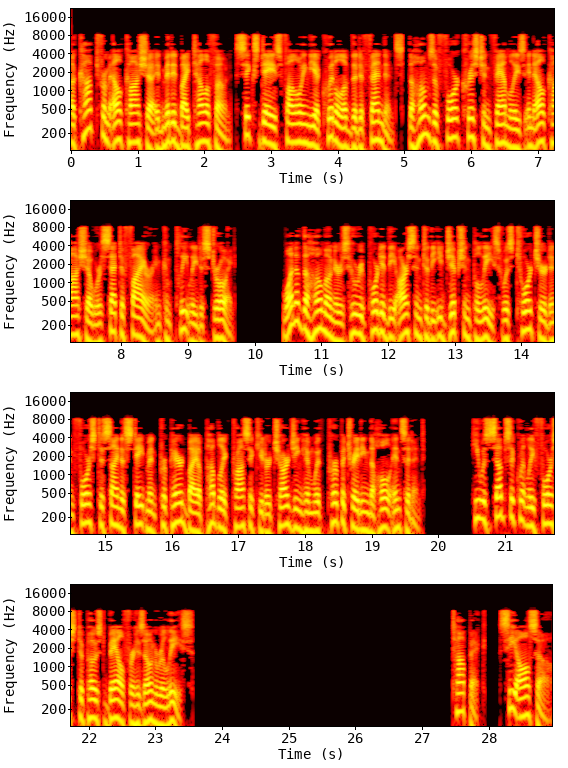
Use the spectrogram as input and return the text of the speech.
A Copt from El Kasha admitted by telephone, six days following the acquittal of the defendants, the homes of four Christian families in El Kasha were set to fire and completely destroyed. One of the homeowners who reported the arson to the Egyptian police was tortured and forced to sign a statement prepared by a public prosecutor charging him with perpetrating the whole incident. He was subsequently forced to post bail for his own release. See also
